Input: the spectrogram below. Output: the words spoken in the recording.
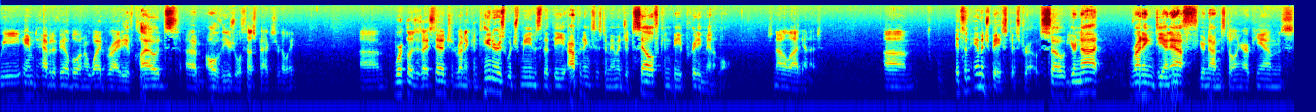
we aim to have it available on a wide variety of clouds, um, all of the usual suspects, really. Um, workloads, as I said, should run in containers, which means that the operating system image itself can be pretty minimal. There's not a lot in it. Um, it's an image-based distro, so you're not running DNF, you're not installing RPMs.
